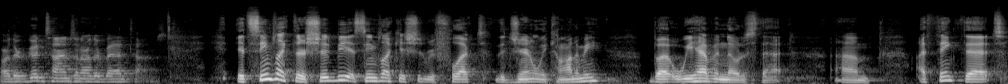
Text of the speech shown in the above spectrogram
are there good times and are there bad times? It seems like there should be. It seems like it should reflect the general economy but we haven't noticed that. Um, I think that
